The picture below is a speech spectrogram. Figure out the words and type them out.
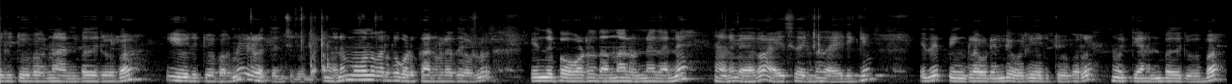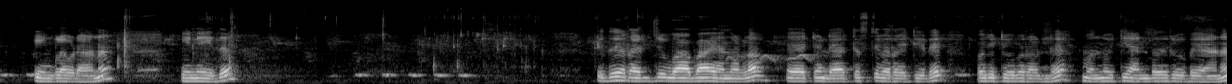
ഒരു ട്യൂബറിന് അൻപത് രൂപ ഈ ഒരു ട്യൂബറിന് എഴുപത്തഞ്ച് രൂപ. അങ്ങനെ മൂന്ന് പേർക്ക് കൊടുക്കാനുള്ളതേ ഉള്ളൂ. ഇന്നിപ്പോൾ ഓർഡർ തന്നാൽ ഉടനെ തന്നെ ഞാൻ വേഗം അയച്ചു തരുന്നതായിരിക്കും. ഇത് പിങ്ക് ക്ലൗഡിന്റെ ഒരു ഒരു ട്യൂബർ നൂറ്റി അൻപത് രൂപ പിങ്ക് ക്ലൗഡാണ് പിന്നെ ഇത് ഇത് റെഡ് ജുവാബ എന്നുള്ള ഏറ്റവും ലേറ്റസ്റ്റ് വെറൈറ്റിയുടെ ഒരു ട്യൂബറുണ്ട് മുന്നൂറ്റി അൻപത് രൂപയാണ്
